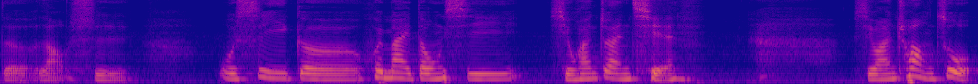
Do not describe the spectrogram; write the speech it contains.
的老师，我是一个会卖东西、喜欢赚钱、喜欢创作，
